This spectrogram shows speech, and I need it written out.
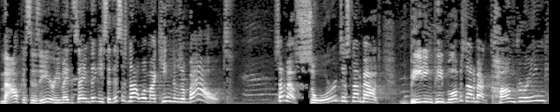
malchus's ear he made the same thing. He said this is not what my kingdom's about. It's not about swords. It's not about beating people up. It's not about conquering. He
